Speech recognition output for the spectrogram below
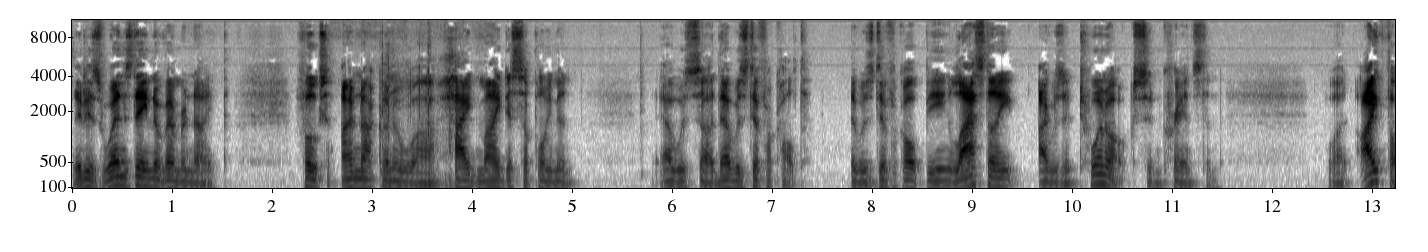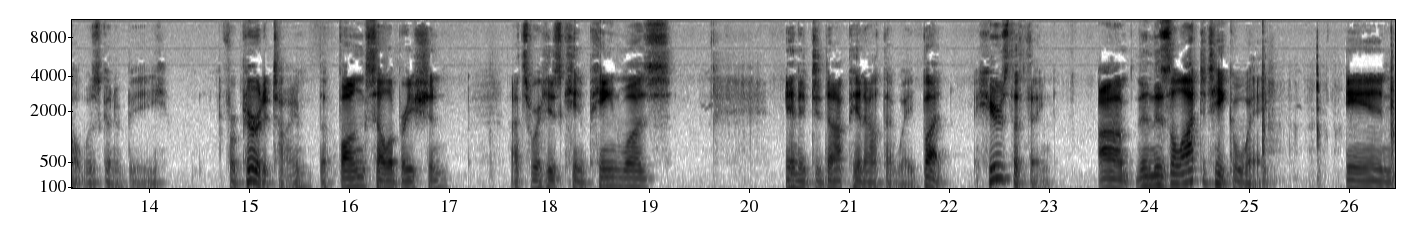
It is Wednesday, November 9th. Folks, I'm not going to uh, hide my disappointment. That was uh, that was difficult. It was difficult being last night. I was at Twin Oaks in Cranston. What I thought was going to be, for a period of time, the Fung celebration that's where his campaign was, and it did not pan out that way. But here's the thing um, then there's a lot to take away, and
